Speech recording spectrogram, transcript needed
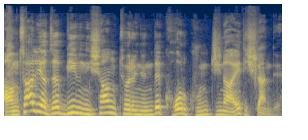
Antalya'da bir nişan töreninde korkunç cinayet işlendi.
